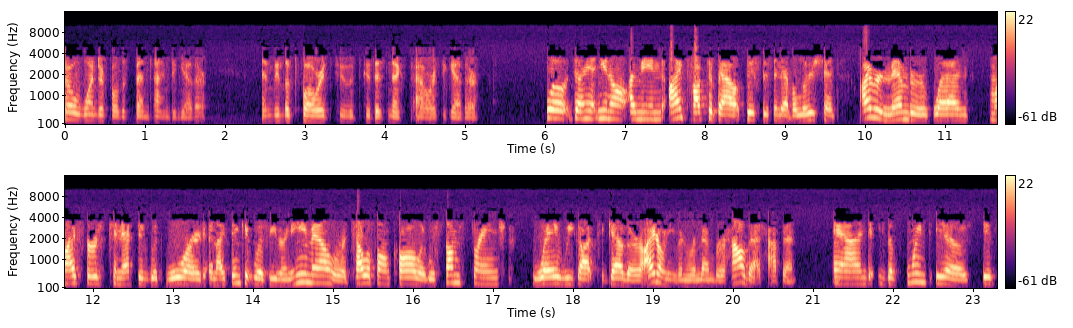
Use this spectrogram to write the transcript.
so wonderful to spend time together, and we look forward to to this next hour together. Well, Diane, you know, I mean, I talked about this as an evolution. I remember when I first connected with Ward, and I think it was either an email or a telephone call. It was some strange way we got together. I don't even remember how that happened. And the point is, it's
